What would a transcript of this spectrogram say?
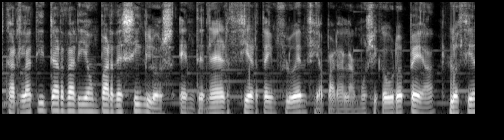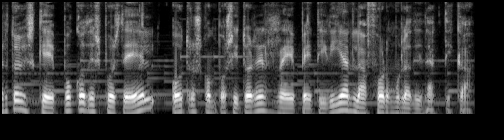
Scarlatti tardaría un par de siglos en tener cierta influencia para la música europea, lo cierto es que poco después de él otros compositores repetirían la fórmula didáctica,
